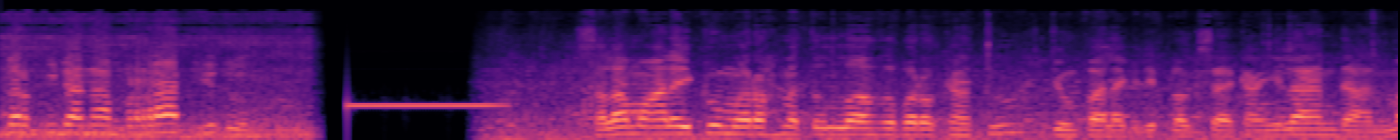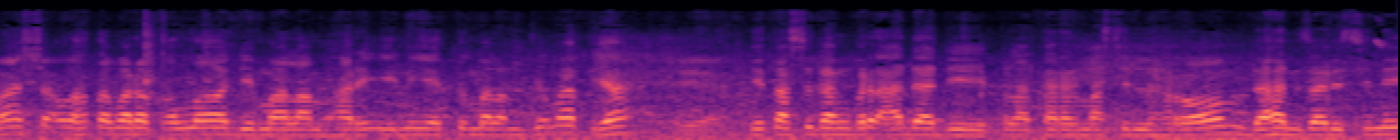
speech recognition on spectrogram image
terpidana berat gitu. Assalamualaikum warahmatullahi wabarakatuh Jumpa lagi di vlog saya Kang Ilan Dan Masya Allah Tabarakallah di malam hari ini yaitu malam Jumat ya Iya. Kita sedang berada di pelataran Masjidil Haram Dan saya di sini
